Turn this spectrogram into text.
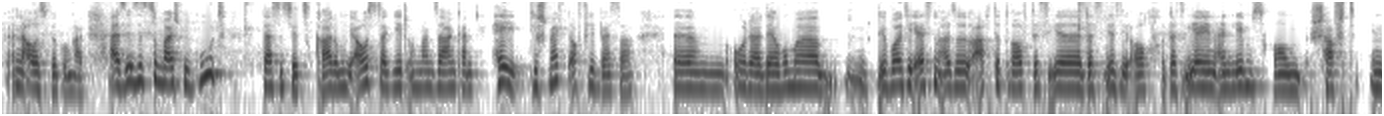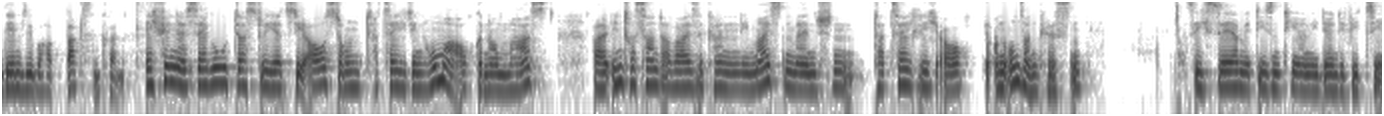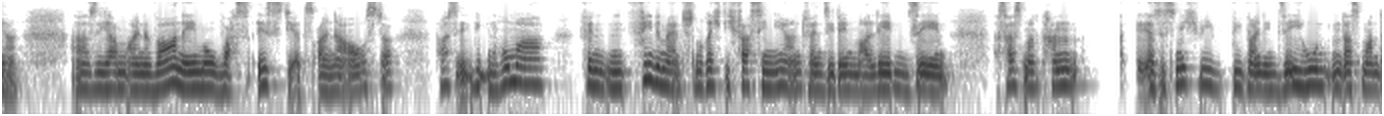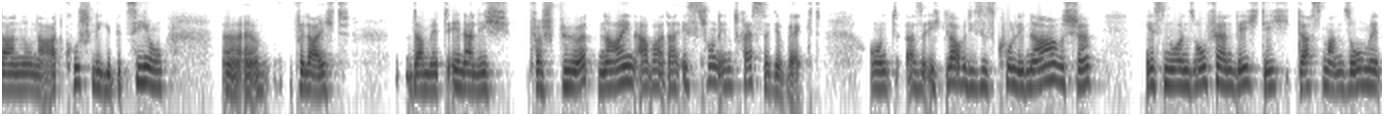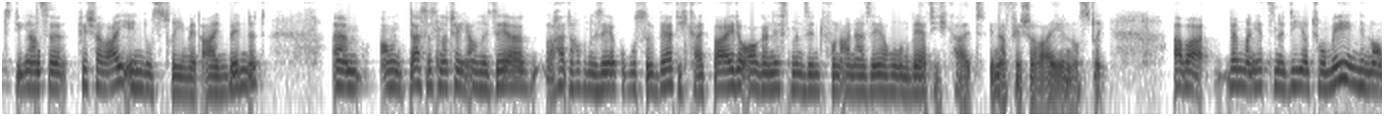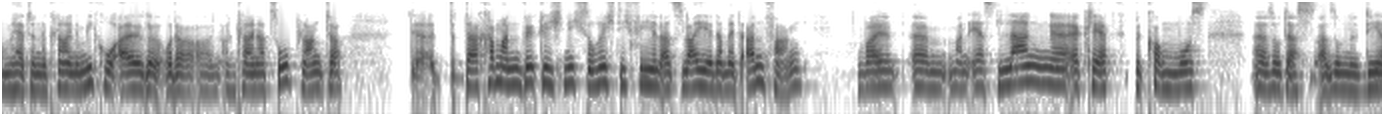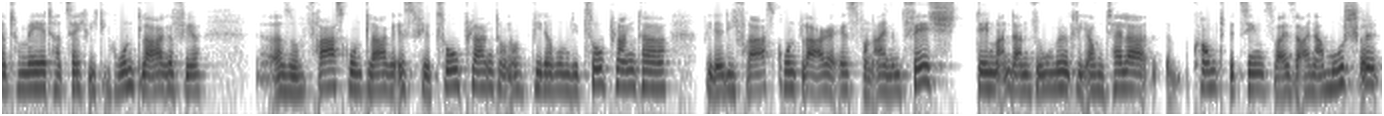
eine Auswirkung hat. Also ist es zum Beispiel gut, dass es jetzt gerade um die Auster geht und man sagen kann, hey, die schmeckt auch viel besser. Ähm, oder der Hummer, ihr wollt die essen, also achtet darauf, dass ihr, dass ihr sie auch, dass ihr ihnen einen Lebensraum schafft, in dem sie überhaupt wachsen können. Ich finde es sehr gut, dass du jetzt die Auster und tatsächlich den Hummer auch genommen hast, weil interessanterweise können die meisten Menschen tatsächlich auch an unseren Küsten sich sehr mit diesen Tieren identifizieren. Also sie haben eine Wahrnehmung, was ist jetzt eine Auster? Was wie ein Hummer finden viele Menschen richtig faszinierend, wenn sie den mal leben sehen. Das heißt, man kann, es ist nicht wie, wie bei den Seehunden, dass man da so eine Art kuschelige Beziehung äh, äh vielleicht damit innerlich verspürt. Nein, aber da ist schon Interesse geweckt. Und also ich glaube, dieses kulinarische, ist nur insofern wichtig, dass man somit die ganze Fischereiindustrie mit einbindet. Ähm, und das ist natürlich auch eine sehr, hat auch eine sehr große Wertigkeit. Beide Organismen sind von einer sehr hohen Wertigkeit in der Fischereiindustrie. Aber wenn man jetzt eine Diatomeen genommen hätte, eine kleine Mikroalge oder ein kleiner Zooplankter, da kann man wirklich nicht so richtig viel als Laie damit anfangen, weil ähm, man erst lange erklärt bekommen muss, also dass also eine Diatomee tatsächlich die Grundlage für also Fraßgrundlage ist für Zooplankton und wiederum die Zooplankter wieder die Fraßgrundlage ist von einem Fisch, den man dann womöglich auf den Teller bekommt, beziehungsweise einer Muschel,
